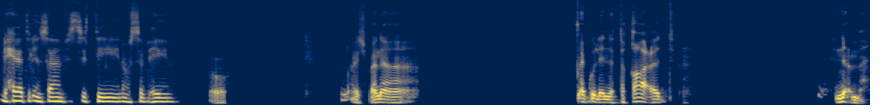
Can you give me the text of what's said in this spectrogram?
لحياة الإنسان في الستين أو السبعين؟ أوه. والله أنا أقول إن التقاعد نعمة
